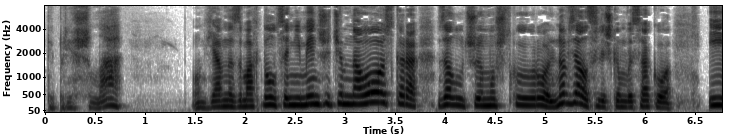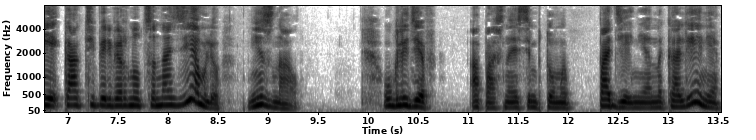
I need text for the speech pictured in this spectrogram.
«Ты пришла!» Он явно замахнулся не меньше, чем на Оскара за лучшую мужскую роль, но взял слишком высоко. И как теперь вернуться на землю, не знал. Углядев опасные симптомы падения на колени,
